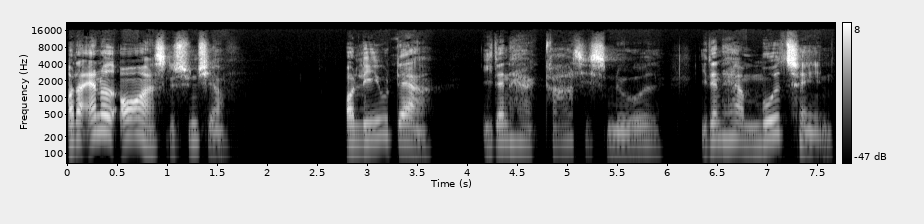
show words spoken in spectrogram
Og der er noget overraskende, synes jeg, at leve der i den her gratis nåde, i den her modtagen,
